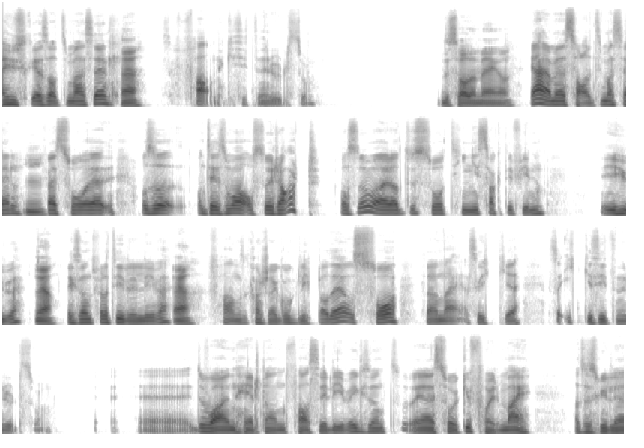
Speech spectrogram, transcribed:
jeg husker jeg sa til meg selv. Ja. Skal faen ikke sitte i en rullestol. Du sa det med en gang. Ja, ja, men jeg sa det til meg selv. Mm. For jeg så jeg, og, så, og det som var også rart, også var at du så ting i sakte film i huet. Ja. Ikke sant? Fra tidligere i livet. Ja. Faen, så kanskje jeg går glipp av det. Og så sa jeg nei, jeg skal ikke, jeg skal ikke sitte i en rullestol. Eh, Det var en helt annen fase i livet, ikke sant. Og jeg så ikke for meg at jeg skulle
